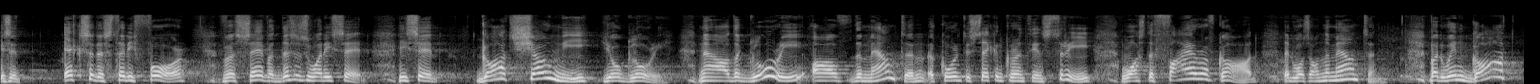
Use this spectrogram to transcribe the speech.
is it Exodus 34 verse 7, this is what he said. He said, God, show me your glory. Now, the glory of the mountain, according to 2 Corinthians 3, was the fire of God that was on the mountain. But when God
